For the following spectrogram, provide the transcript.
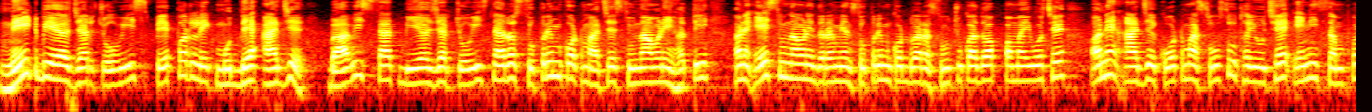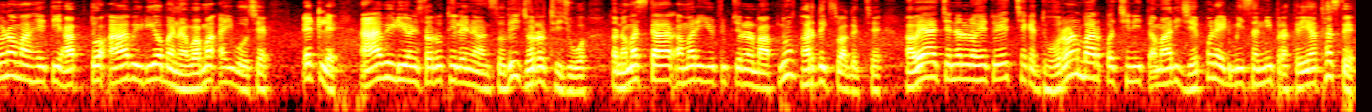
નેટ બે હજાર ચોવીસ પેપર લીક મુદ્દે આજે બાવીસ સાત બે હજાર ચોવીસના રોજ સુપ્રીમ કોર્ટમાં છે સુનાવણી હતી અને એ સુનાવણી દરમિયાન સુપ્રીમ કોર્ટ દ્વારા શું ચુકાદો આપવામાં આવ્યો છે અને આજે કોર્ટમાં શું શું થયું છે એની સંપૂર્ણ માહિતી આપતો આ વીડિયો બનાવવામાં આવ્યો છે. એટલે આ વિડીયોને શરૂથી લઈને અંત સુધી જરૂરથી જુઓ. તો નમસ્કાર, અમારી યુટ્યુબ ચેનલમાં આપનું હાર્દિક સ્વાગત છે. હવે આ ચેનલનો હેતુ એ જ છે કે ધોરણ બાર પછીની તમારી જે પણ એડમિશનની પ્રક્રિયા થશે,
